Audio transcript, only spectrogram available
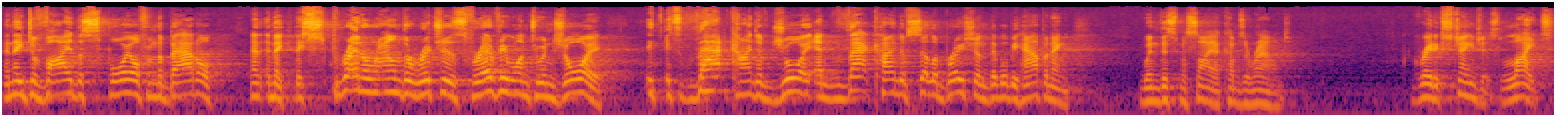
and they divide the spoil from the battle and, and they, they spread around the riches for everyone to enjoy. It, it's that kind of joy and that kind of celebration that will be happening when this Messiah comes around. Great exchanges, light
